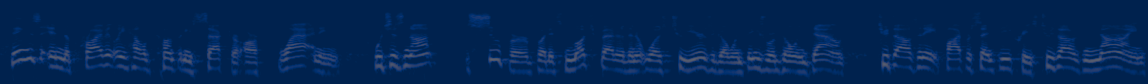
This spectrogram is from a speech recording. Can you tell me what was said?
Things in the privately held company sector are flattening, which is not super, but it's much better than it was two years ago when things were going down. 2008, 5% decrease. 2009,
